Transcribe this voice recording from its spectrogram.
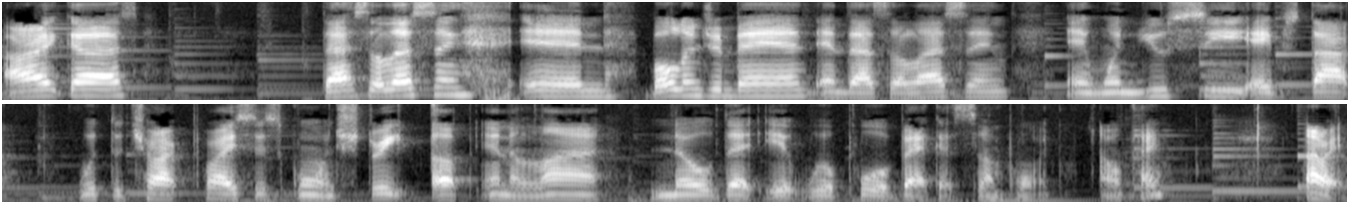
All right, guys. That's the lesson in Bollinger Band, and that's the lesson. And when you see a stock with the chart prices going straight up in a line, know that it will pull back at some point. Okay? All right.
